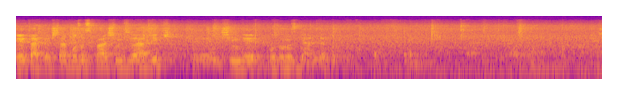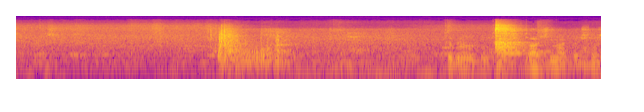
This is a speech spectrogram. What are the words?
Evet arkadaşlar boza siparişimizi verdik. Ee, şimdi bozamız geldi. Tadına bakın. Tar- Tarçınlı arkadaşlar.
